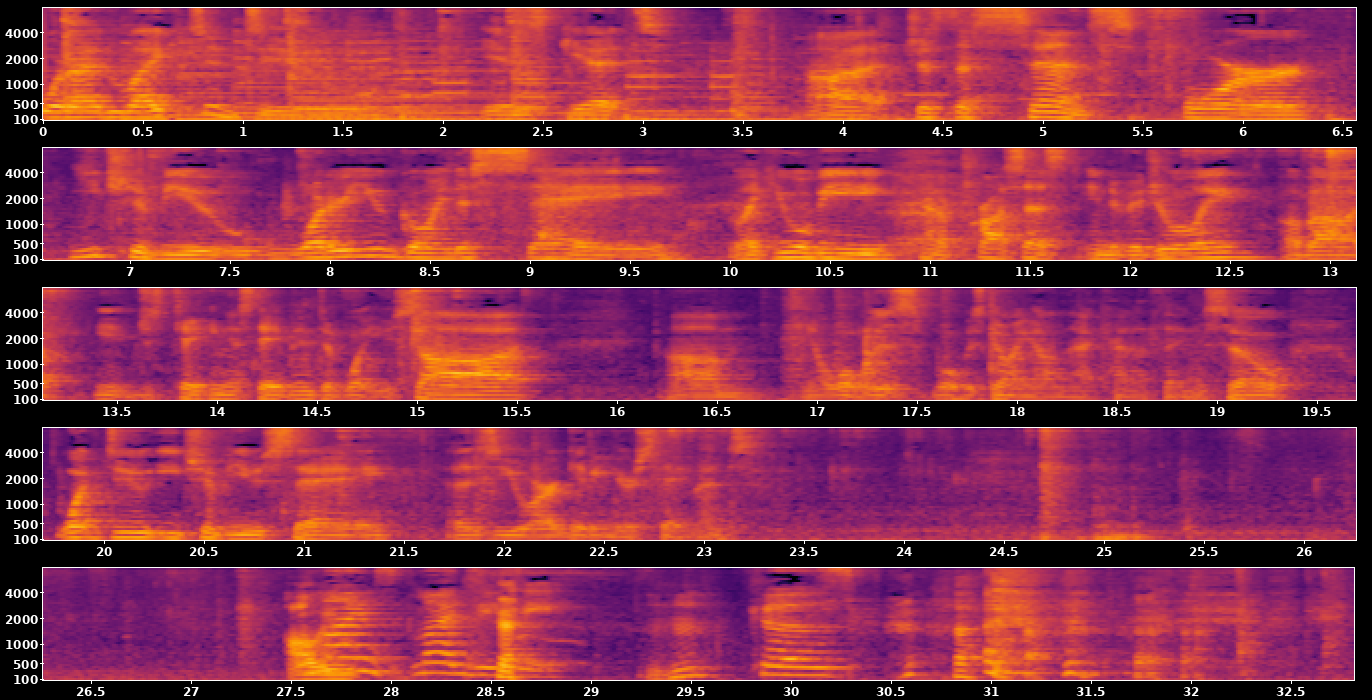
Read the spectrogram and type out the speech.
what I'd like to do is get uh, just a sense for each of you. What are you going to say? Like you will be kind of processed individually about you know, just taking a statement of what you saw, um, you know what was what was going on, that kind of thing. So, what do each of you say as you are giving your statement? I'll mine's mine's easy. Because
